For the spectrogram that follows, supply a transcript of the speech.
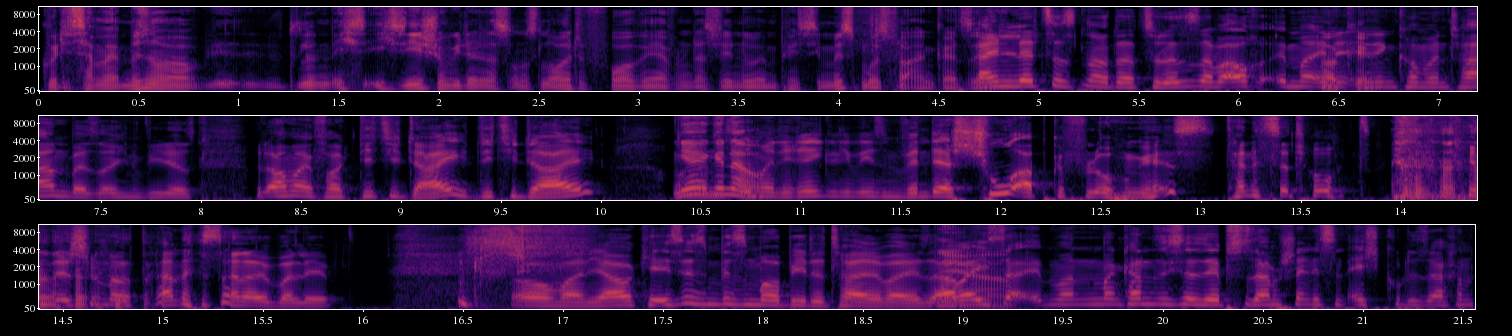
gut, jetzt haben wir, müssen wir, ich, ich sehe schon wieder, dass uns Leute vorwerfen, dass wir nur im Pessimismus verankert sind. Ein letztes noch dazu, das ist aber auch immer in, Okay. in den Kommentaren bei solchen Videos, wird auch mal gefragt, did he die? Did he die? Und Ja, dann genau. ist immer die Regel gewesen, wenn der Schuh abgeflogen ist, dann ist er tot. wenn der Schuh noch dran ist, dann hat er überlebt. Oh Mann, ja, okay, es ist ein bisschen morbide teilweise, aber Ja. sag, man, man kann sich ja selbst zusammenstellen, es sind echt coole Sachen.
